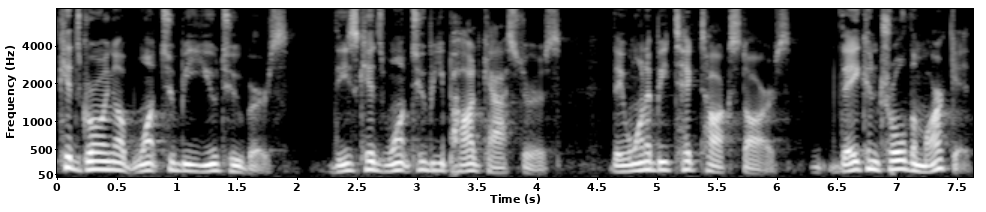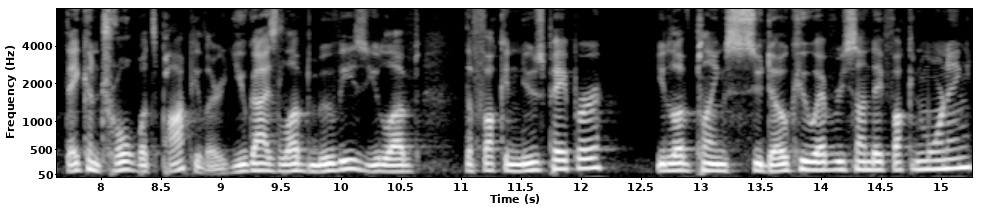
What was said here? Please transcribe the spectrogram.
kids growing up want to be YouTubers. These kids want to be podcasters. They want to be TikTok stars. They control the market. They control what's popular. You guys loved movies. You loved the fucking newspaper. You love playing Sudoku every Sunday fucking morning.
